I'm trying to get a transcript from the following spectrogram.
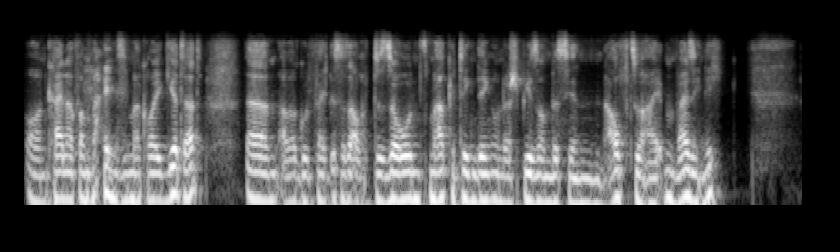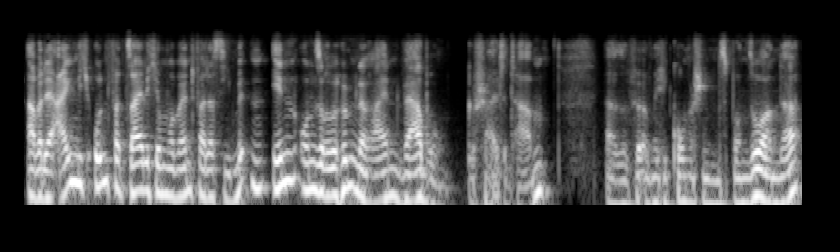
und keiner von beiden sie mal korrigiert hat. Ähm, aber gut, vielleicht ist das auch The Zones Marketing-Ding, um das Spiel so ein bisschen aufzuhypen, weiß ich nicht. Aber der eigentlich unverzeihliche Moment war, dass sie mitten in unsere Hymne rein Werbung geschaltet haben. Also für irgendwelche komischen Sponsoren da.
